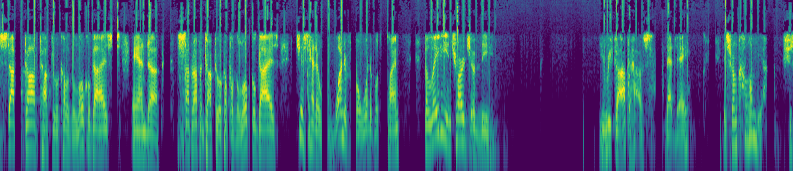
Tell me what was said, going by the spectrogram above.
Stopped off, talked to a couple of the local guys, and uh, stopped off and talked to a couple of the local guys. Just had a wonderful, wonderful time. The lady in charge of the Eureka Opera House that day is from Colombia. She's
